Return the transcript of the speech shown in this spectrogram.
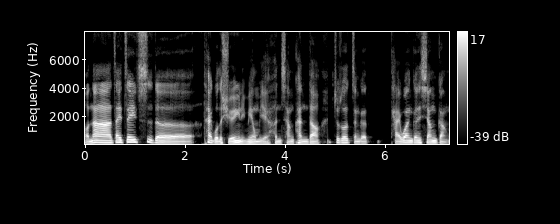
好，那在这一次的泰国的学运里面，我们也很常看到，就说整个台湾跟香港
